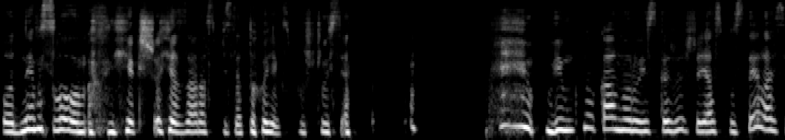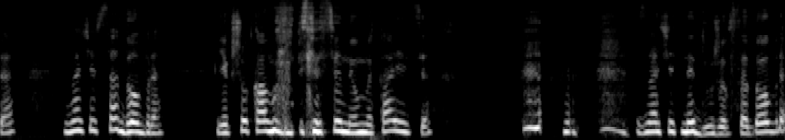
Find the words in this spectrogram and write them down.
Одним словом, якщо я зараз після того, як спущуся, вімкну камеру і скажу, що я спустилася, значить все добре. Якщо камера після цього не вмикається, значить не дуже все добре.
